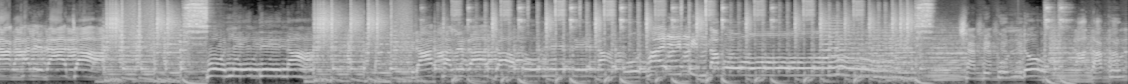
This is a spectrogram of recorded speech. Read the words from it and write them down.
রাখাল রাজা। বলে দে না রাখাল রাজা বলে দে না কোথায় শ্যামী কুণ্ড রাধা কুণ্ড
